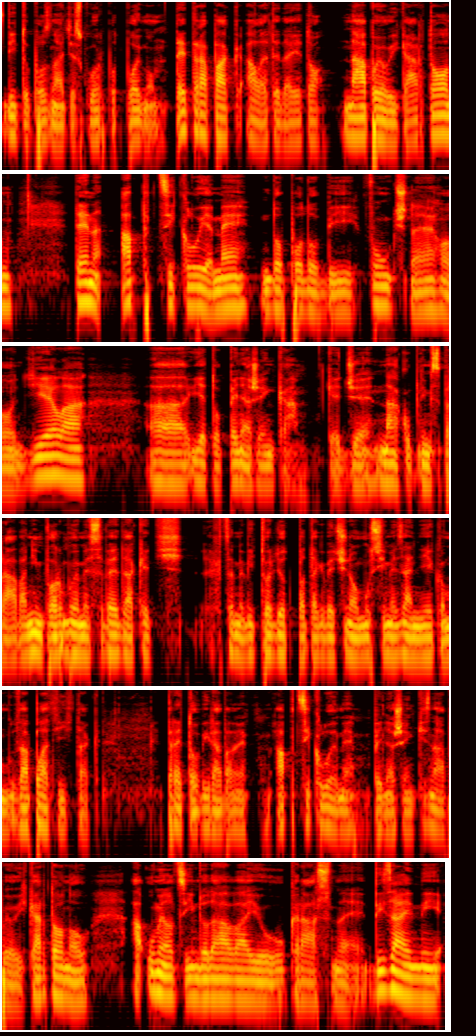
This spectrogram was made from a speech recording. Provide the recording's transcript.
Vy to poznáte skôr pod pojmom tetrapak, ale teda je to nápojový kartón. Ten upcyklujeme do podoby funkčného diela. Je to peňaženka, keďže nákupným správaním formujeme svet a keď chceme vytvoriť odpad, tak väčšinou musíme za niekomu zaplatiť, tak preto vyrábame, upcyklujeme peňaženky z nápojových kartónov a umelci im dodávajú krásne dizajny.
